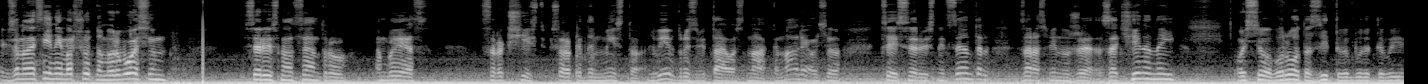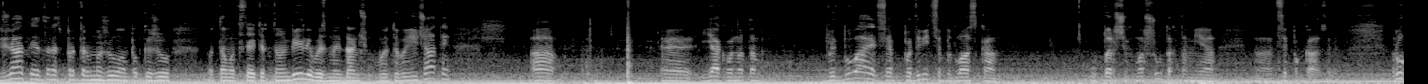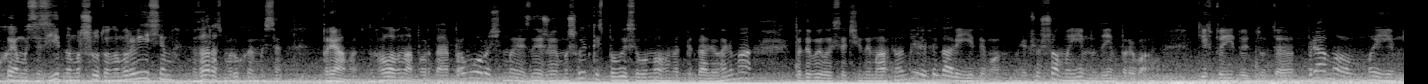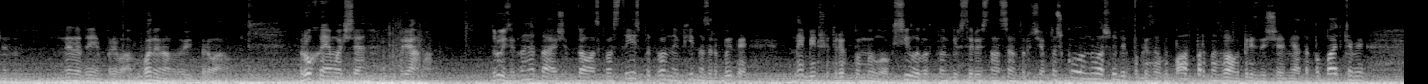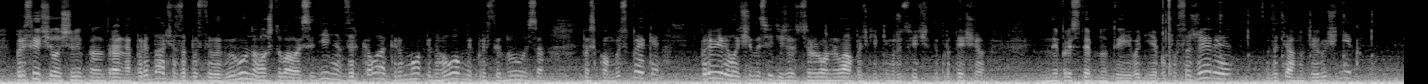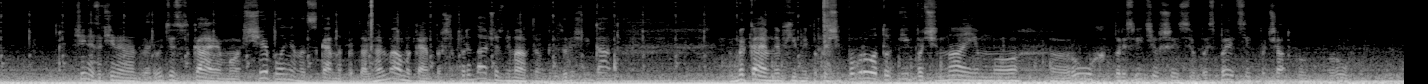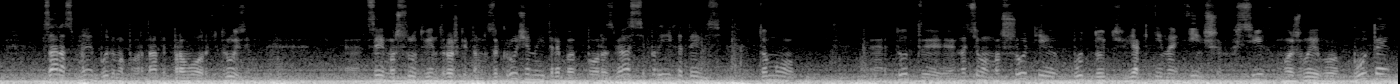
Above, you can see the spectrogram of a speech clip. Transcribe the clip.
Екзаменаційний маршрут номер 8 сервісного центру МВС 46-41 місто Львів. Друзі, вітаю вас на каналі. Ось цей сервісний центр. Зараз він уже зачинений. Ось ворота, звідти ви будете виїжджати. Я зараз проторможу вам покажу. От там от стоять автомобілі, ви з майданчику будете виїжджати. А е, як воно там відбувається, подивіться, будь ласка, у перших маршрутах там я е, це показую. Рухаємося згідно маршруту номер 8 Зараз ми рухаємося прямо. Тут головна повертає праворуч, ми знижуємо швидкість, повисили ногу над педалю гальма, подивилися, чи нема автомобілів, і далі їдемо. Якщо що, ми їм надаємо перевагу. Ті, хто їдуть тут е, прямо, ми їм не, не надаємо перевагу. Вони нам надають перевагу. Рухаємося прямо. Друзі, нагадаю, щоб вдало скласти іспит, вам необхідно зробити не більше трьох помилок. Сіли в автомобіль сервісного центру чи автошколи, на ваш вибір показали паспорт, назвали прізвище ім'я та по батькові, присвідчили, що вікна нейтральна передача, запустили двигун, налаштували сидіння, дзеркала, кермо, підголовник, пристегнулися паском безпеки, перевірили, чи не світять червоні лампочки, які можуть свідчити про те, що не пристебнутий водій або пасажири, затягнутий ручник. Чи не зачинена двері. Витискаємо щеплення, натискаємо на педаль гальма, вмикаємо першу передачу, знімаємо автомобіль з ручника, вмикаємо необхідний показчик повороту і починаємо е, рух, пересвідчившись в безпеці початку руху. Зараз ми будемо повертати праворуч, друзі. Е, Цей маршрут він трошки там закручений, треба по розв'язці проїхатись. Тому е, тут на цьому маршруті будуть, як і на інших всіх, можливо бути.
